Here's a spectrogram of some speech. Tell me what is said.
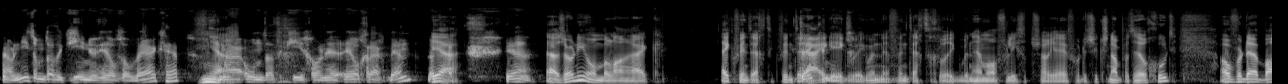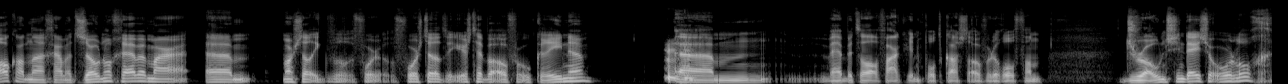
Nou, niet omdat ik hier nu heel veel werk heb. Ja. Maar omdat ik hier gewoon heel, heel graag ben. Ja. ja. ja, zo niet onbelangrijk. Ik vind echt, ik vind, ja, ik, ik, ik, ben, vind echt, ik ben helemaal verliefd op Sarajevo, dus ik snap het heel goed. Over de Balkan uh, gaan we het zo nog hebben, maar um, Marcel, ik wil voor, voorstellen dat we eerst hebben over Oekraïne. Mm -hmm. um, we hebben het al vaker in de podcast over de rol van drones in deze oorlog.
